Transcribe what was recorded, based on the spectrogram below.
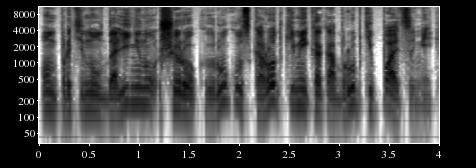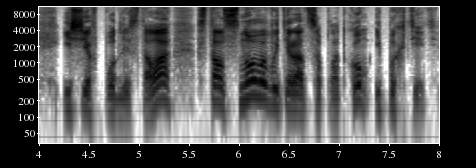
Он протянул Долинину широкую руку с короткими, как обрубки, пальцами и, сев подле стола, стал снова вытираться платком и пыхтеть.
